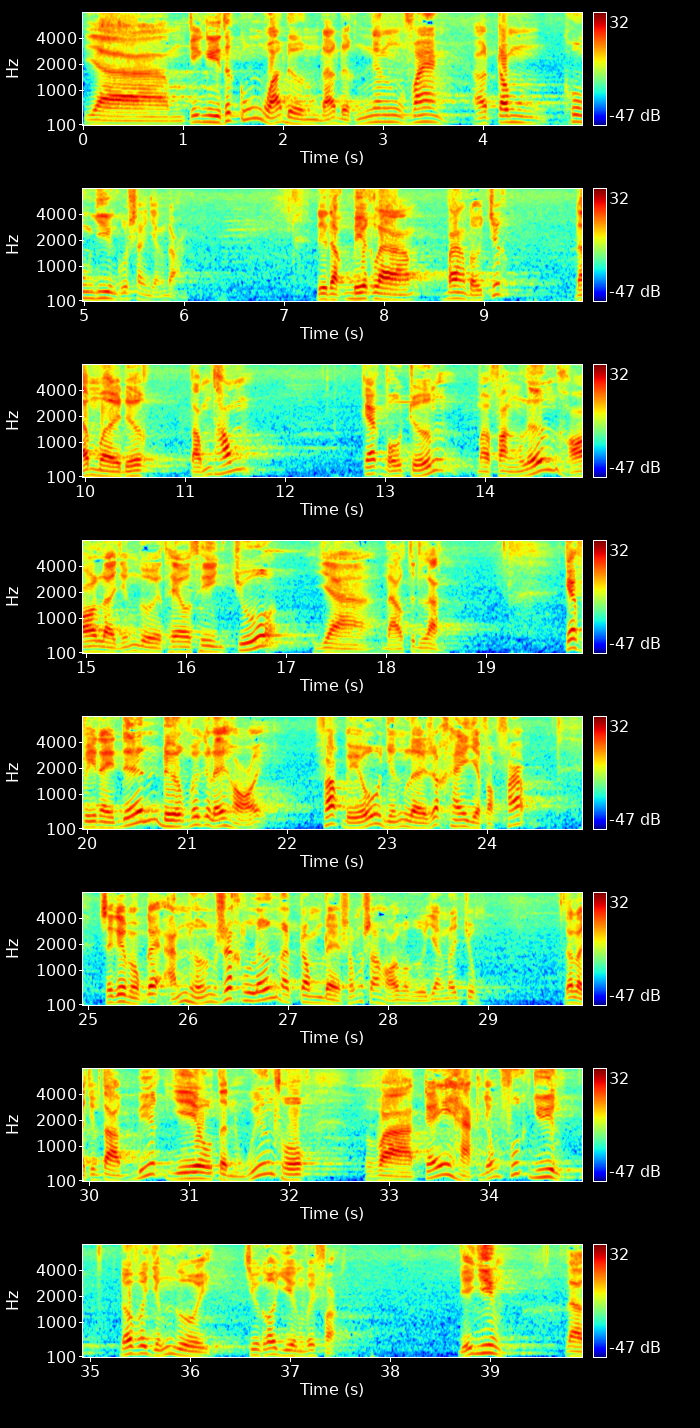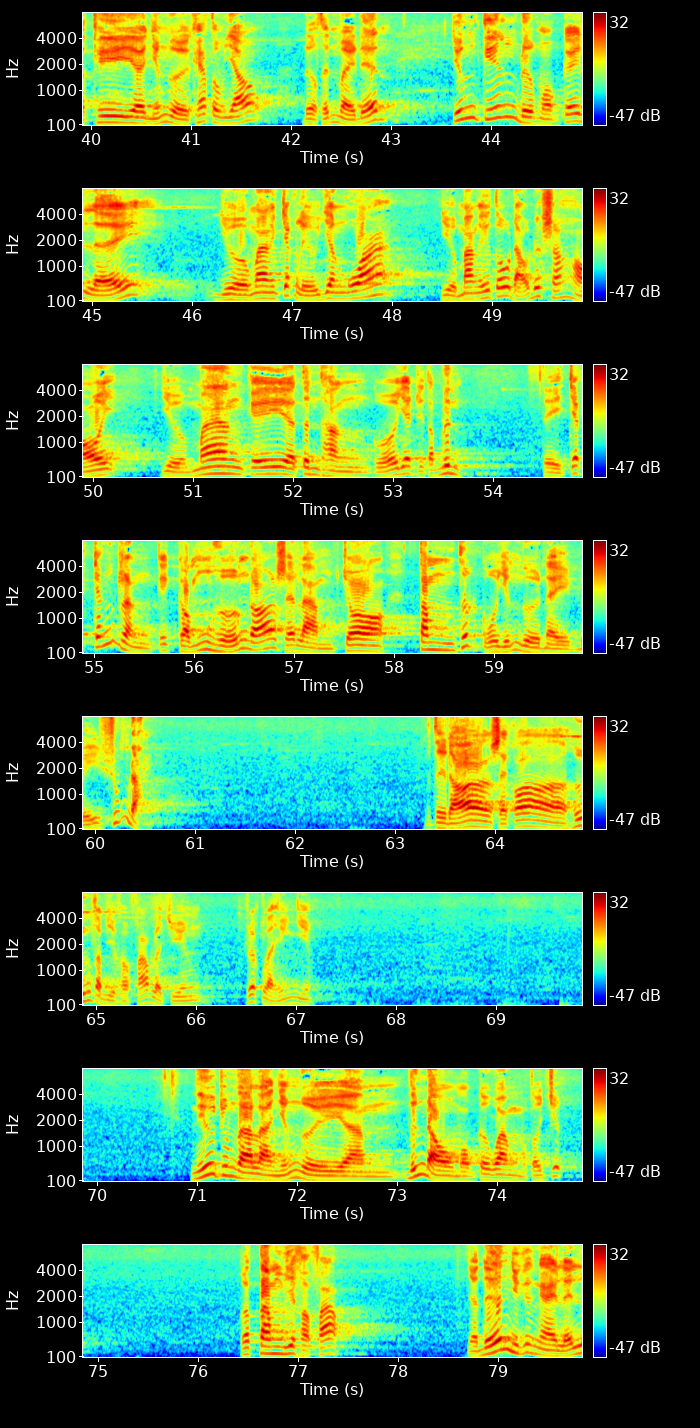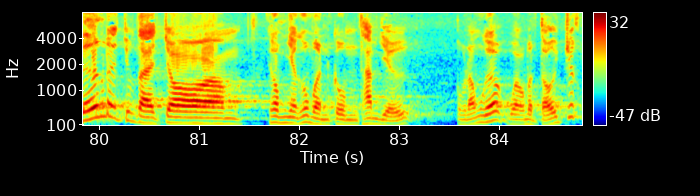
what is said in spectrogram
Và cái nghi thức cúng quả đường đã được ngăn vang ở trong khuôn viên của sân vận động. Điều đặc biệt là ban tổ chức đã mời được tổng thống, các bộ trưởng, mà phần lớn họ là những người theo thiên chúa và đạo Tin lành. Các vị này đến được với cái lễ hội, phát biểu những lời rất hay về Phật pháp sẽ gây một cái ảnh hưởng rất lớn ở trong đời sống xã hội và người dân nói chung. Đó là chúng ta biết gieo tình quyến thuộc và cái hạt giống phước duyên đối với những người chưa có duyên với Phật. Dĩ nhiên là khi à, những người khác tôn giáo được thỉnh mời đến, chứng kiến được một cái lễ vừa mang chất liệu văn hóa, vừa mang yếu tố đạo đức xã hội, vừa mang cái à, tinh thần của giá trị tâm linh thì chắc chắn rằng cái cộng hưởng đó sẽ làm cho tâm thức của những người này bị rúng động. Từ đó sẽ có hướng tâm về Phật pháp là chuyện rất là hiển nhiên. Nếu chúng ta là những người à, đứng đầu một cơ quan, một tổ chức, có tâm với Phật pháp, và đến những cái ngày lễ lớn đó, chúng ta cho à, công nhân của mình cùng tham dự cùng đóng góp hoặc mình tổ chức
